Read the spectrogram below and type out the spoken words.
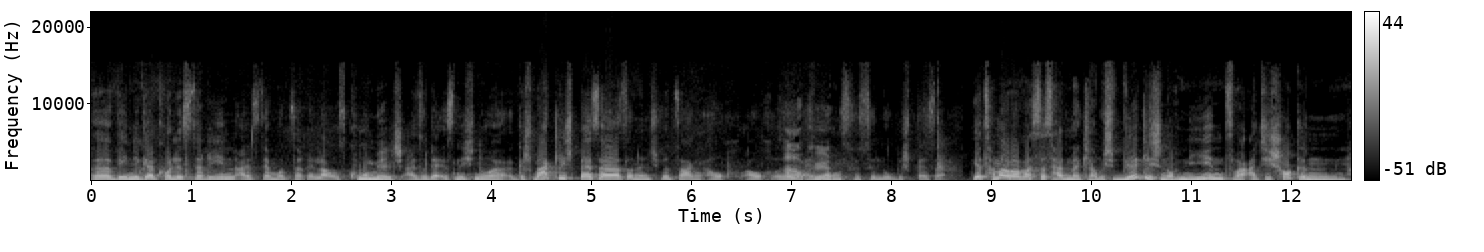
äh, weniger Cholesterin als der Mozzarella aus Kuhmilch. Also der ist nicht nur geschmacklich besser, sondern ich würde sagen auch, auch äh, Ah, okay. ernährungsphysiologisch besser. Jetzt haben wir aber was, das hatten wir, glaube ich, wirklich noch nie, und zwar Artischocken.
